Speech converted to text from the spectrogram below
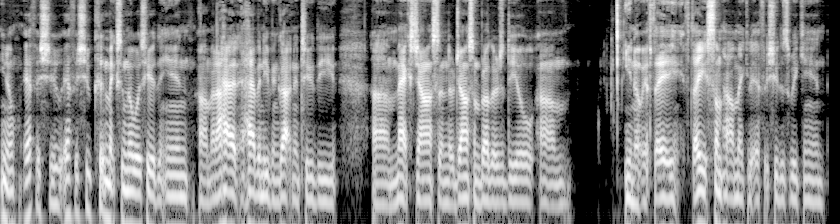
you know FSU FSU could make some noise here at the end, um, and I had haven't even gotten into the um, Max Johnson or Johnson Brothers deal. Um, you know if they if they somehow make it to FSU this weekend,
